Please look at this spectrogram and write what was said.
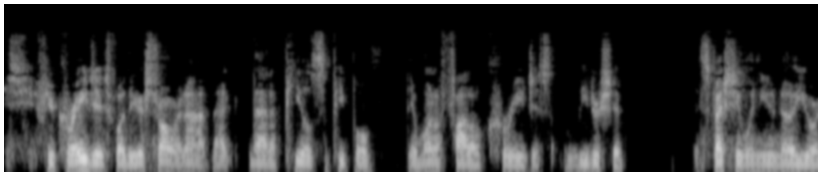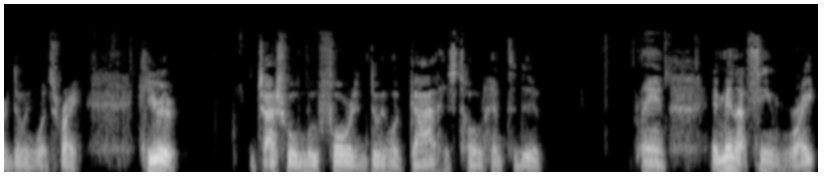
if you're courageous, whether you're strong or not, that that appeals to people. They want to follow courageous leadership, especially when you know you are doing what's right. Here, Joshua will move forward in doing what God has told him to do. And it may not seem right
